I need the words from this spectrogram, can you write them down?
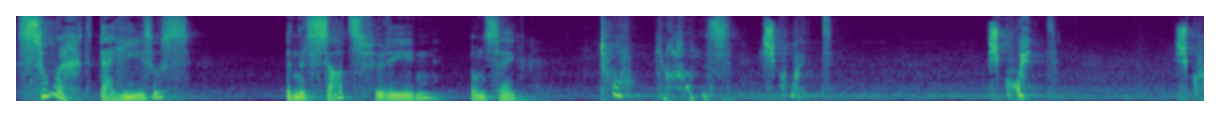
sucht der Jesus einen Ersatz für ihn und sagt, du, Johannes, ist gut. Ist gut. Ist gut.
